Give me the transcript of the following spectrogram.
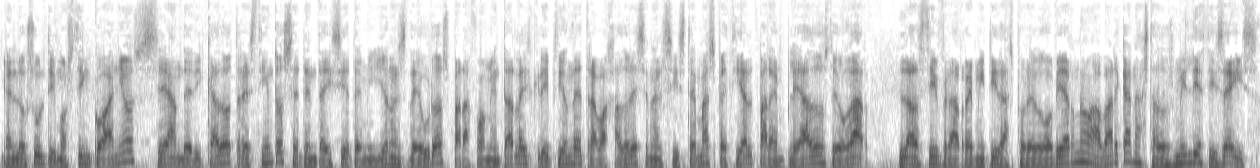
En los últimos cinco años se han dedicado 377 millones de euros para fomentar la inscripción de trabajadores en el Sistema Especial para Empleados de Hogar. Las cifras remitidas por el Gobierno abarcan hasta 2016,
